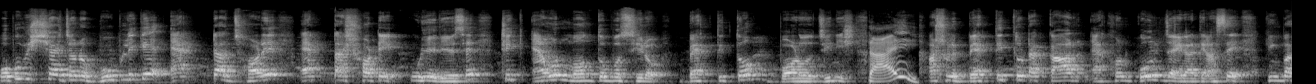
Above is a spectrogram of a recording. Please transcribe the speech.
অপবিশ্বাস যেন বুবলিকে একটা ঝড়ে একটা শটে উড়িয়ে দিয়েছে ঠিক এমন মন্তব্য ছিল ব্যক্তিত্ব বড় জিনিস। তাই? আসলে ব্যক্তিত্বটা কার এখন কোন জায়গাতে আছে কিংবা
